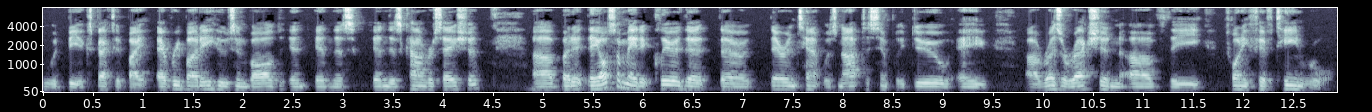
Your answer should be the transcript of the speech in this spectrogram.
would be expected by everybody who's involved in, in this in this conversation. Uh, but it, they also made it clear that their their intent was not to simply do a, a resurrection of the 2015 rule.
